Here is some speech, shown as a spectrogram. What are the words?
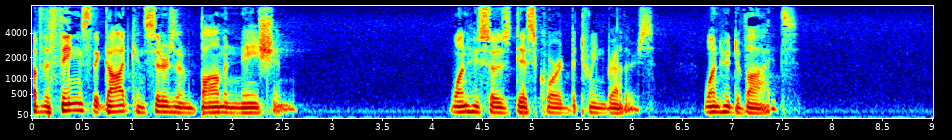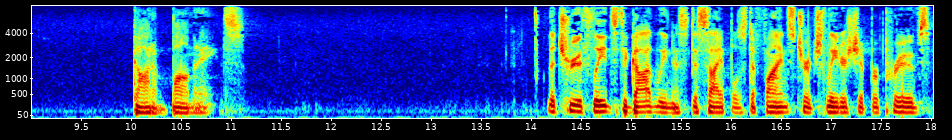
of the things that God considers an abomination, one who sows discord between brothers, one who divides God abominates. The truth leads to godliness, disciples, defines church leadership, reproves,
